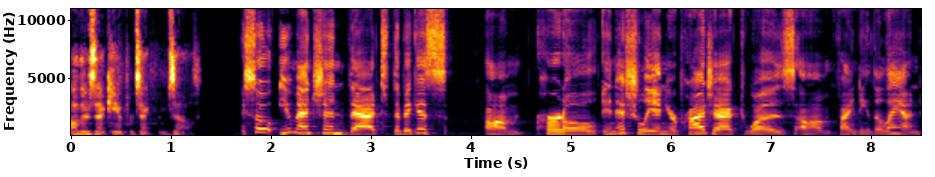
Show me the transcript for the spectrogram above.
others that can't protect themselves. So you mentioned that the biggest um, hurdle initially in your project was um, finding the land.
